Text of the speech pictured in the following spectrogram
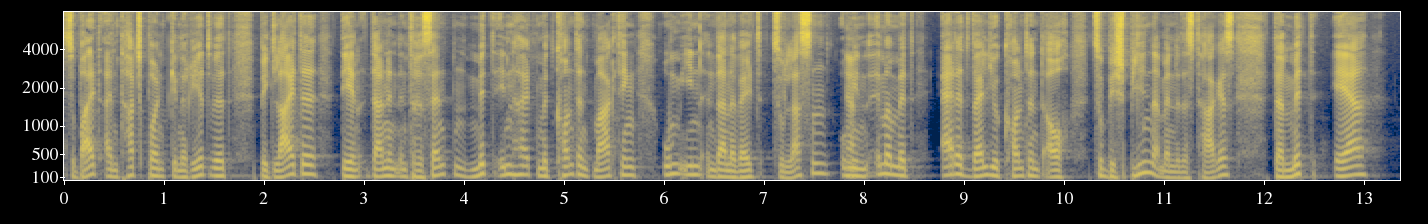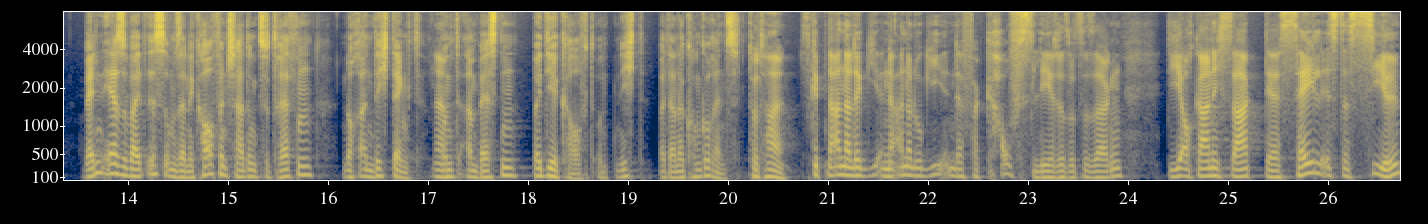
Sobald ein Touchpoint generiert wird, begleite den, deinen Interessenten mit Inhalten, mit Content Marketing, um ihn in deiner Welt zu lassen, um ja. ihn immer mit Added Value Content auch zu bespielen am Ende des Tages, damit er wenn er soweit ist, um seine Kaufentscheidung zu treffen, noch an dich denkt ja. und am besten bei dir kauft und nicht bei deiner Konkurrenz. Total. Es gibt eine Analogie, eine Analogie in der Verkaufslehre sozusagen, die auch gar nicht sagt, der Sale ist das Ziel.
